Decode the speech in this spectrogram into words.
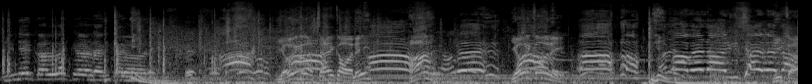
നിന്റെ കള്ളക്കട കണ്ണിൽ ఎవరికి చాయ్ కావాలి ఆ? ఎవరికి కావాలి నీకా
